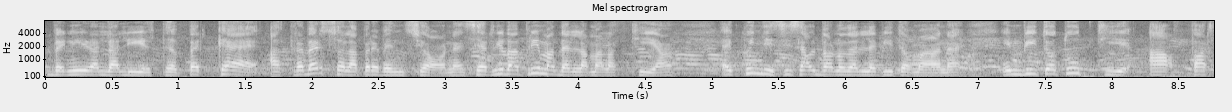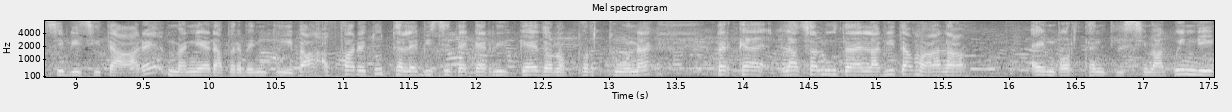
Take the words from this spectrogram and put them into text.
venire alla LILT perché attraverso la prevenzione si arriva prima della malattia e quindi si salvano delle vite umane. Invito tutti a farsi visitare in maniera preventiva, a fare tutte le visite che richiedono opportune perché la salute della vita umana è importantissima, quindi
